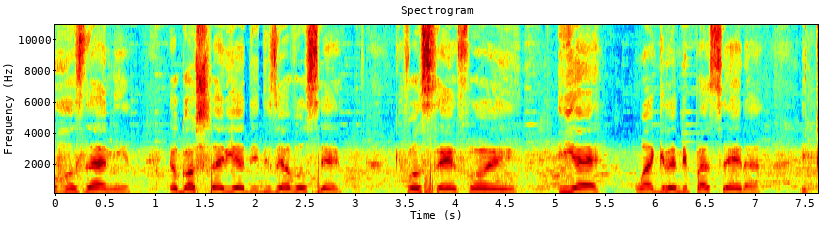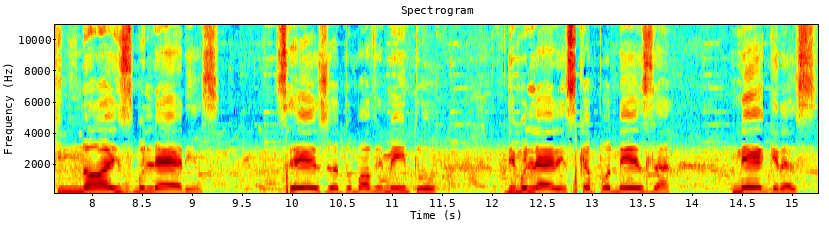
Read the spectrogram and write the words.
Rosane, eu gostaria de dizer a você que você foi e é uma grande parceira e que nós mulheres, seja do movimento de mulheres camponesa, negras,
